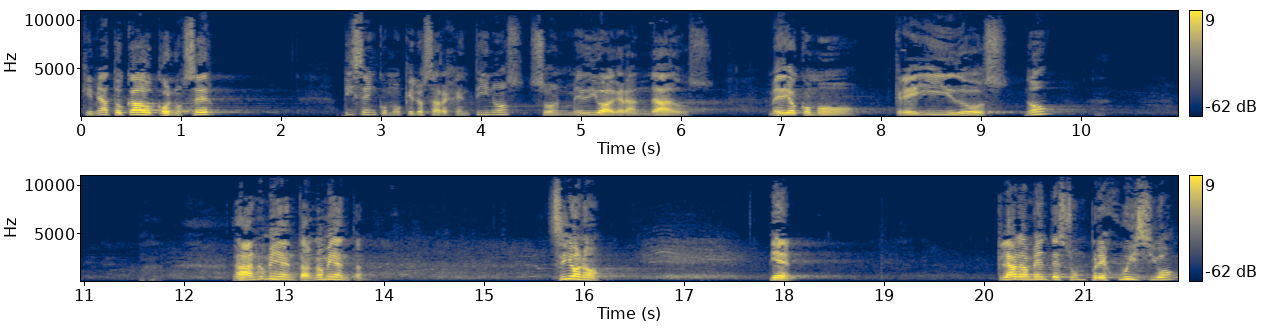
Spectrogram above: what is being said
que me ha tocado conocer, dicen como que los argentinos son medio agrandados, medio como creídos, ¿no? Ah, no mientan, no mientan. ¿Sí o no? Bien. Claramente es un prejuicio,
